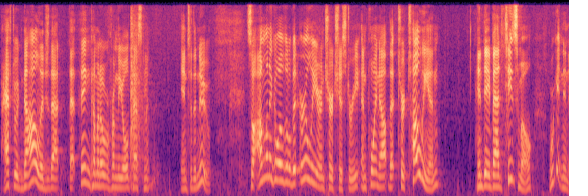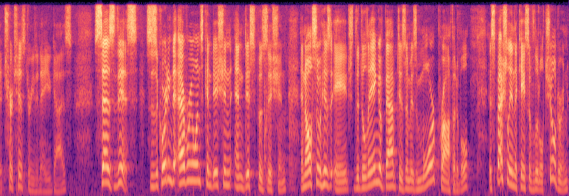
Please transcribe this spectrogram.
have to acknowledge that, that thing coming over from the Old Testament into the New. So I'm going to go a little bit earlier in church history and point out that Tertullian in De Baptismo, we're getting into church history today, you guys. Says this says according to everyone's condition and disposition and also his age the delaying of baptism is more profitable especially in the case of little children.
